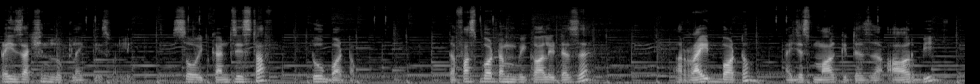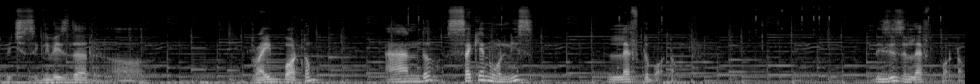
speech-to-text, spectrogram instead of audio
price action look like this only. So it consists of two bottom. The first bottom we call it as a, right bottom. I just mark it as a rb which signifies the uh, right bottom. And the second one is left bottom. This is left bottom.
